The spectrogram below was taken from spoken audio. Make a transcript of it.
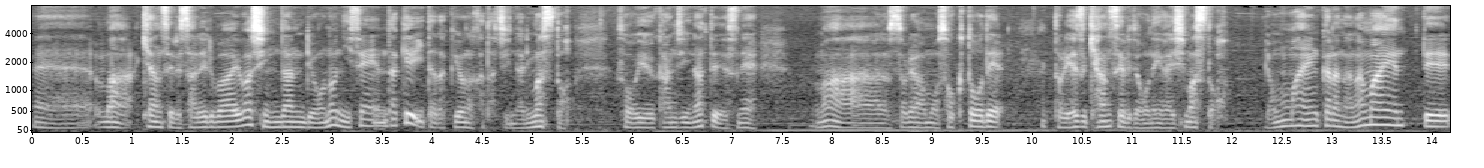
えー、まあ、キャンセルされる場合は診断料の2000円だけいただくような形になりますと。そういう感じになってですね。まあそれはもう即答でとりあえずキャンセルでお願いしますと。4万円から7万円って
